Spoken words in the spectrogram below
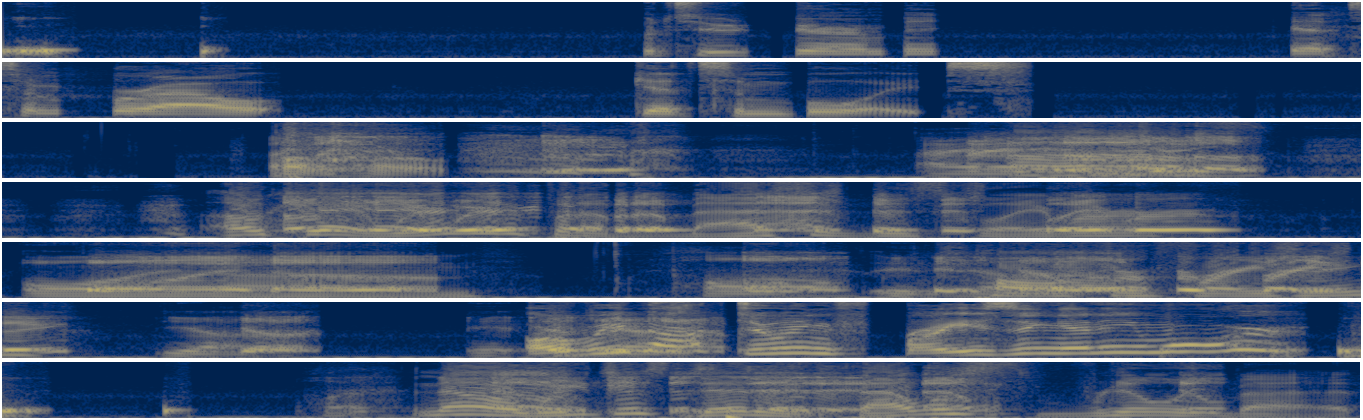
Go to Germany, get some grout, get some boys. Come home. I, okay, we're gonna put a massive disclaimer on um, Paul in Paul general. for phrasing. Yeah. Are we Yeah. not doing phrasing anymore? What? No, we just did it. That was really bad.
